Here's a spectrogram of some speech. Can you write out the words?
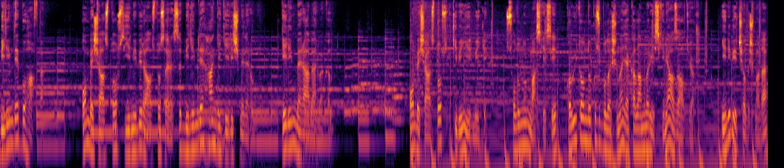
Bilimde bu hafta. 15 Ağustos 21 Ağustos arası bilimde hangi gelişmeler oldu? Gelin beraber bakalım. 15 Ağustos 2022. Solunum maskesi COVID-19 bulaşına yakalanma riskini azaltıyor. Yeni bir çalışmada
